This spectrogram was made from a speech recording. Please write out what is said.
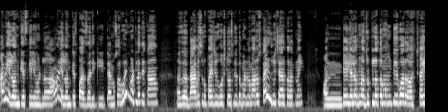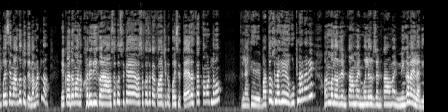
आम्ही लोन केस केली म्हटलं आम्हाला लोन केस पाच झाली की त्यानुसार होईल म्हटलं ते काम. दहावीस दहा वीस रुपयाची गोष्ट असली तर म्हटलं माणूस काहीच विचार करत नाही. आणि ते लग्न जुटलं तर मग ते वर काही पैसे मागत होते ना म्हटलं. एखादं मला खरेदी करा असं कसं काय असं कसं काय कोणाचे काय पैसे तयार असतात का म्हटलं भाऊ? लागे बातच लागे उठला ना रे. आणि मला अर्जंट काम आहे मला अर्जंट काम आहे निघालाय लागे.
